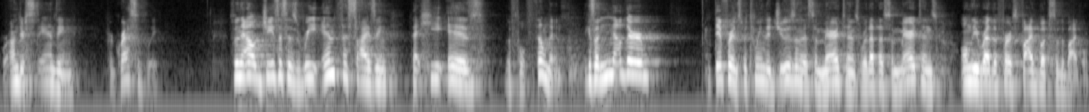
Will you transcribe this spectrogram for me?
we're understanding progressively. So now Jesus is re emphasizing that he is the fulfillment. Because another difference between the Jews and the Samaritans were that the Samaritans only read the first five books of the Bible.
